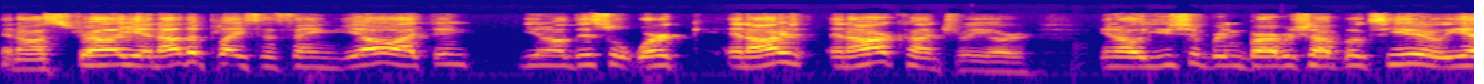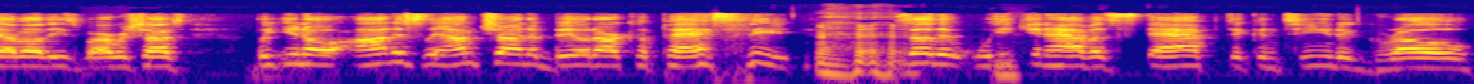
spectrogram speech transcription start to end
in Australia and other places saying, "Yo, I think you know this will work in our in our country," or you know, you should bring barbershop books here. We have all these barbershops. But you know, honestly, I'm trying to build our capacity so that we can have a staff to continue to grow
